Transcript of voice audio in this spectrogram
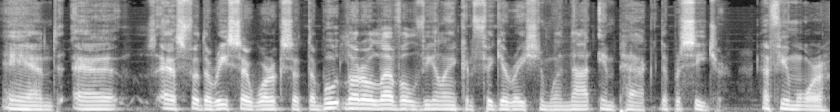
And as for the reset works at the bootloader level, VLAN configuration will not impact the procedure. A few more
